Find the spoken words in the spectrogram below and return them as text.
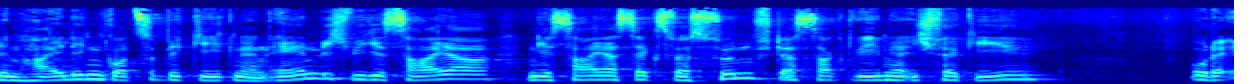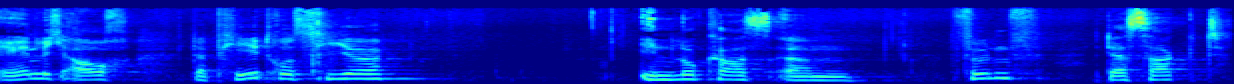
dem heiligen Gott zu begegnen. Ähnlich wie Jesaja in Jesaja 6, Vers 5, der sagt, wem mir ich vergehe. Oder ähnlich auch der Petrus hier in Lukas ähm, 5, der sagt,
